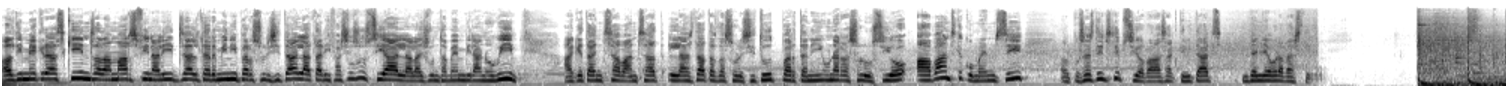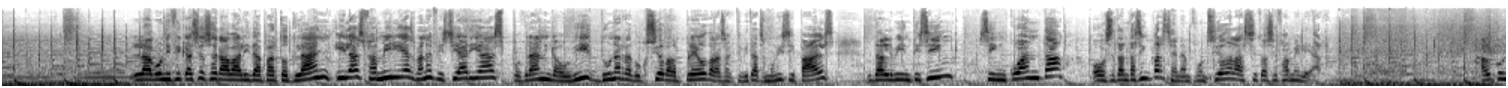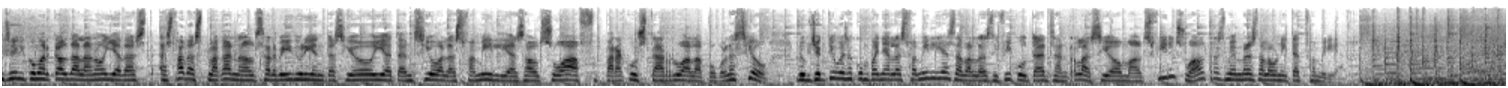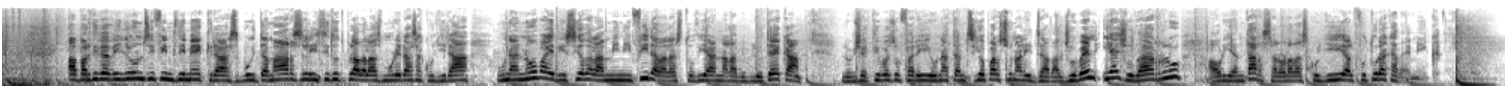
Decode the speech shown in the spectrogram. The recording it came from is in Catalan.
El dimecres 15 de març finalitza el termini per sol·licitar la tarifació social a l'Ajuntament Vilanoví. Aquest any s'ha avançat les dates de sol·licitud per tenir una resolució abans que comenci el procés d'inscripció de les activitats de lleure d'estiu. La bonificació serà vàlida per tot l'any i les famílies beneficiàries podran gaudir d'una reducció del preu de les activitats municipals del 25, 50 o 75% en funció de la situació familiar. El Consell Comarcal de la Noia està desplegant el Servei d'Orientació i Atenció a les Famílies, el SOAF, per acostar-lo a la població. L'objectiu és acompanyar les famílies davant les dificultats en relació amb els fills o altres membres de la unitat familiar. A partir de dilluns i fins dimecres, 8 de març, l'Institut Pla de les Moreres acollirà una nova edició de la minifira de l'estudiant a la biblioteca. L'objectiu és oferir una atenció personalitzada al jovent i ajudar-lo a orientar-se a l'hora d'escollir el futur acadèmic.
